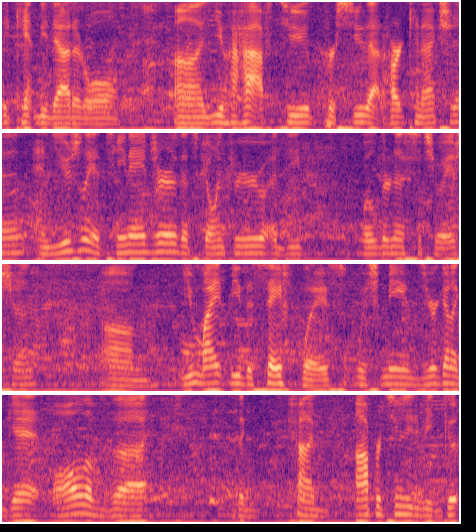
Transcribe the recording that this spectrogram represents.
It can't be that at all. Uh, you have to pursue that heart connection. And usually, a teenager that's going through a deep wilderness situation, um, you might be the safe place, which means you're going to get all of the the kind of opportunity to be good,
